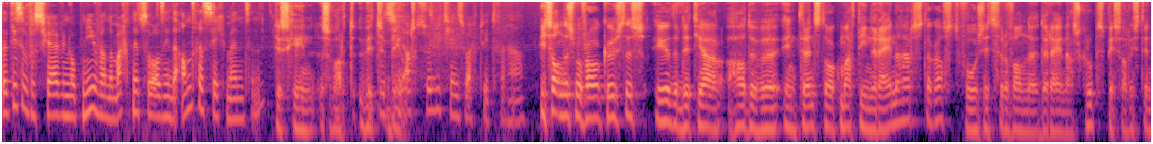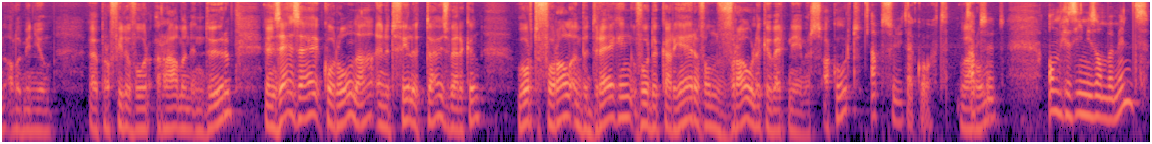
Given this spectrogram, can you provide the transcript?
dat is een verschuiving opnieuw van de markt, net zoals in de andere segmenten. Hè. Het is geen zwart-wit beeld. Het is absoluut geen zwart-wit verhaal. Iets anders, mevrouw Keusters. Eerder dit jaar hadden we in Trendstalk Martien Reinaars te gast, voorzitter van de Reinaarsgroep, specialist in aluminium profielen voor ramen en deuren. En zij zei, corona en het vele thuiswerken wordt vooral een bedreiging voor de carrière van vrouwelijke werknemers. Akkoord? Absoluut akkoord. Waarom? Absoluut. Ongezien is onbemind.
